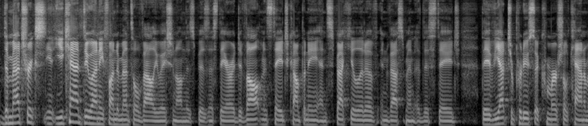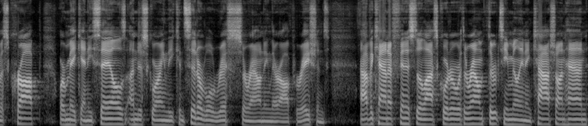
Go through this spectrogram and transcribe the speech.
the metrics you can't do any fundamental valuation on this business. They are a development stage company and speculative investment at this stage. They have yet to produce a commercial cannabis crop or make any sales underscoring the considerable risks surrounding their operations. Avicanna finished the last quarter with around 13 million in cash on hand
